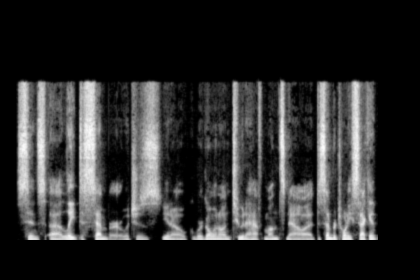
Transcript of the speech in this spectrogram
since uh, late December, which is, you know, we're going on two and a half months now. Uh, December 22nd,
